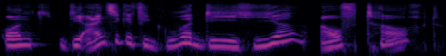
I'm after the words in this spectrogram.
Und die einzige Figur, die hier auftaucht,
